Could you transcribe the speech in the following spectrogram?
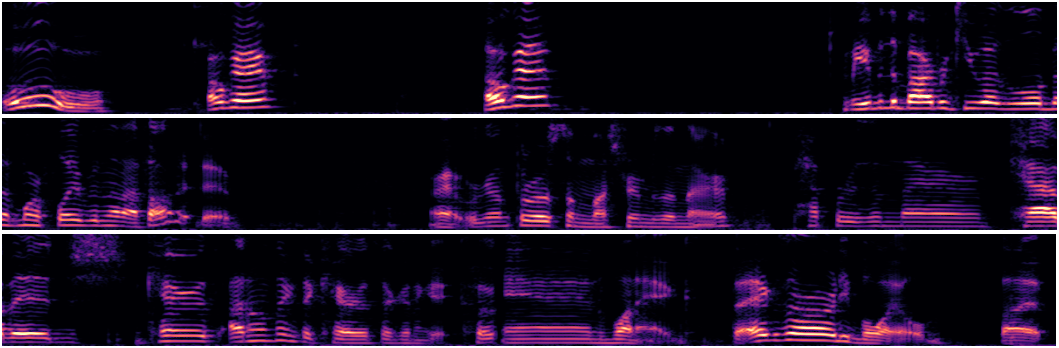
Ooh, okay, okay. Maybe the barbecue has a little bit more flavor than I thought it did. All right, we're gonna throw some mushrooms in there, peppers in there, cabbage, carrots. I don't think the carrots are gonna get cooked, and one egg. The eggs are already boiled, but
